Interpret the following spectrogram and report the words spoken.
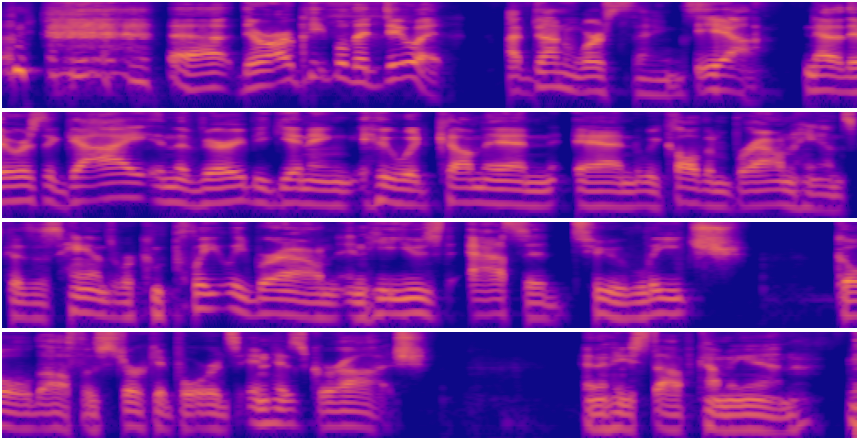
Uh, there are people that do it. I've done worse things. Yeah. No, there was a guy in the very beginning who would come in and we called him brown hands because his hands were completely brown and he used acid to leach gold off of circuit boards in his garage. And then he stopped coming in.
